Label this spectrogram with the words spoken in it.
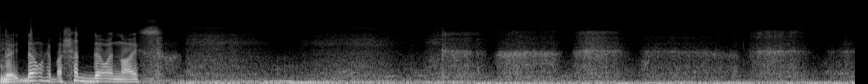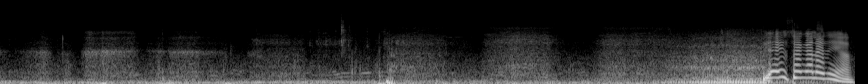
Doidão, rebaixadão, é nóis. E é isso aí, galerinha.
